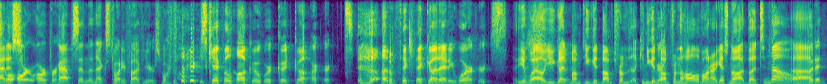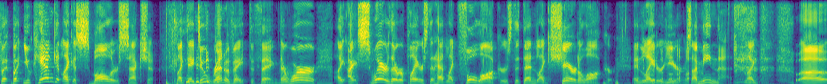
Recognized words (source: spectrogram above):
status. or, or or perhaps in the next 25 years, more players came along who were good guards. I don't think they got any worse. Yeah, well, you got bumped. You get bumped from. Can you get bumped from the Hall of Honor? I guess not. But No, uh, but it, but but you can get like a smaller section. Like they do renovate the thing. There were, I, I swear, there were players that had like full lockers that then like shared a locker in later years. I mean that. Like, uh,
